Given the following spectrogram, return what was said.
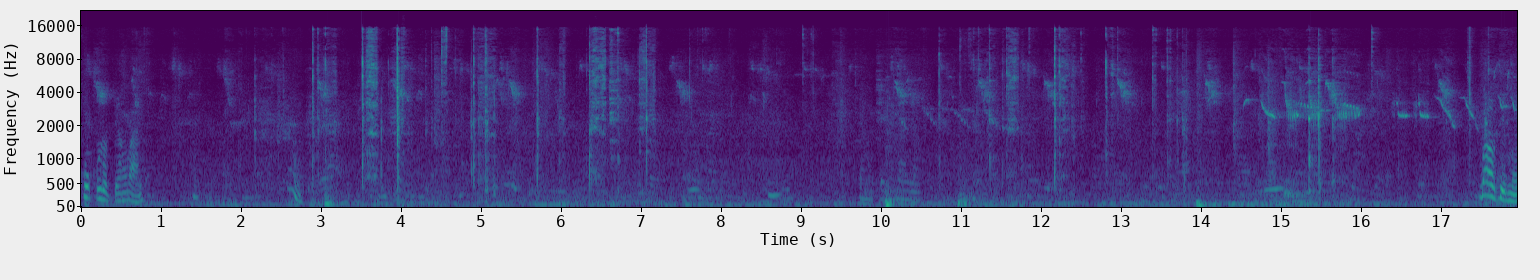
คุกหลุดอย่างหวาน จังเต็มบ้านเรา เบ้าที่หมู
